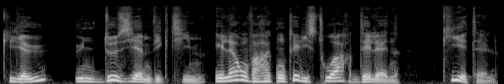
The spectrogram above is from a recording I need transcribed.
qu'il y a eu une deuxième victime. Et là, on va raconter l'histoire d'Hélène. Qui est-elle?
